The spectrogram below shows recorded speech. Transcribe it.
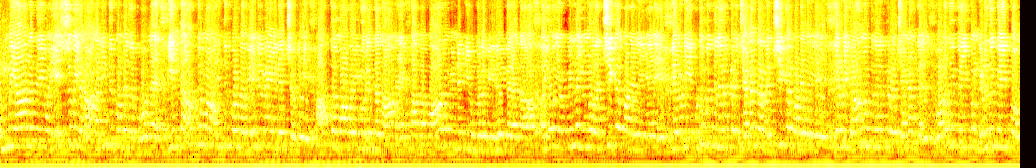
உண்மையான தெய்வம் இயேசுவை நான் அறிந்து கொண்டது போல இந்த ஆத்மா அறிந்து கொள்ள வேண்டுமே என்று சொல்லி ஆத்மாவை குறித்ததான அந்த பாதம் இன்றைக்கு உங்களுக்கு இருக்கிறதா? ஐயோ என் பிள்ளை இன்னும் ரட்சிக்கப்படலையே. என்னுடைய குடும்பத்தில் இருக்கிற ஜனங்கள் ரட்சிக்கப்படலையே. என்னுடைய கிராமத்தில் இருக்கிற ஜனங்கள் வலது கைக்கும் இடது கைக்கும்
